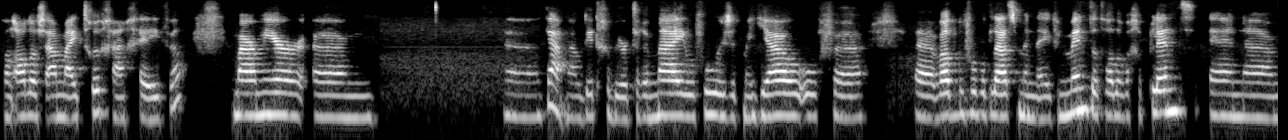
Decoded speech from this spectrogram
van alles aan mij terug gaan geven. Maar meer, ehm, eh, ja, nou, dit gebeurt er in mij, of hoe is het met jou? Of uh, we hadden bijvoorbeeld laatst met een evenement, dat hadden we gepland. En ehm,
